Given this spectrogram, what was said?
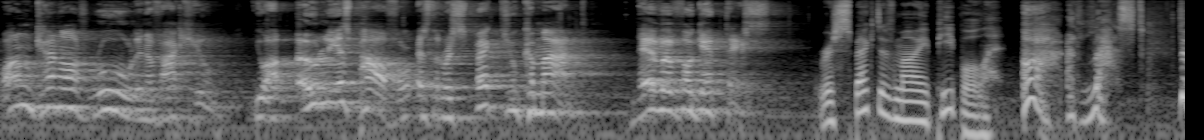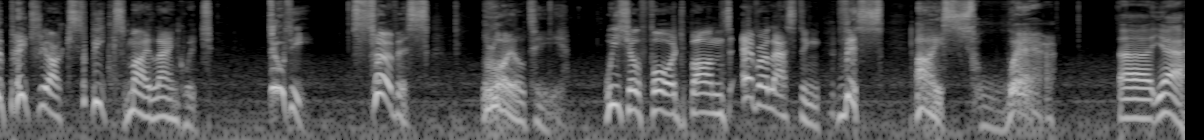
one cannot rule in a vacuum. You are only as powerful as the respect you command. Never forget this. Respect of my people. Ah, at last! The patriarch speaks my language. Duty! Service! Loyalty. We shall forge bonds everlasting. This I swear. Uh, yeah,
